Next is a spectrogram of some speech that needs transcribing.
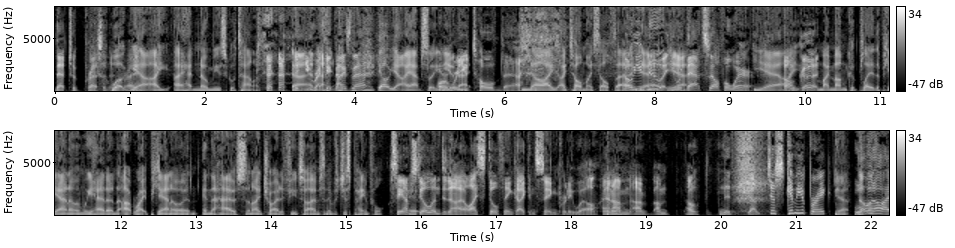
that took precedence. Well, right? yeah, I, I had no musical talent. Uh, and I- recognize I- that? Oh yeah, I absolutely or were you told that? no, I, I told myself that. oh, you yeah, knew it. You were that self-aware. Yeah. Oh, I- good. My mom could play the piano, and we had an upright piano in, in the house, and I tried a few times, and it was just painful. See, I'm It- still in denial. I still think I can sing pretty well, and I'm, I'm, I'm. Oh, uh, just give me a break. Yeah. we'll No, go, no, I-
